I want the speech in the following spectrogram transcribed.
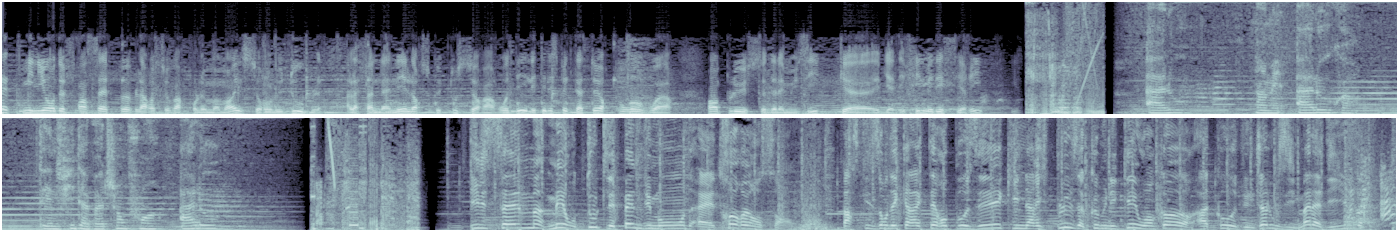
7 millions de Français peuvent la recevoir pour le moment. Ils seront le double à la fin de l'année. Lorsque tout sera rodé, les téléspectateurs pourront voir, en plus de la musique, euh, bien des films et des séries. Allô? Non mais allô quoi? T'es une fille, t'as pas de shampoing. Allô? Ils s'aiment, mais ont toutes les peines du monde à être heureux ensemble. Parce qu'ils ont des caractères opposés, qu'ils n'arrivent plus à communiquer ou encore à cause d'une jalousie maladive. Arrête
